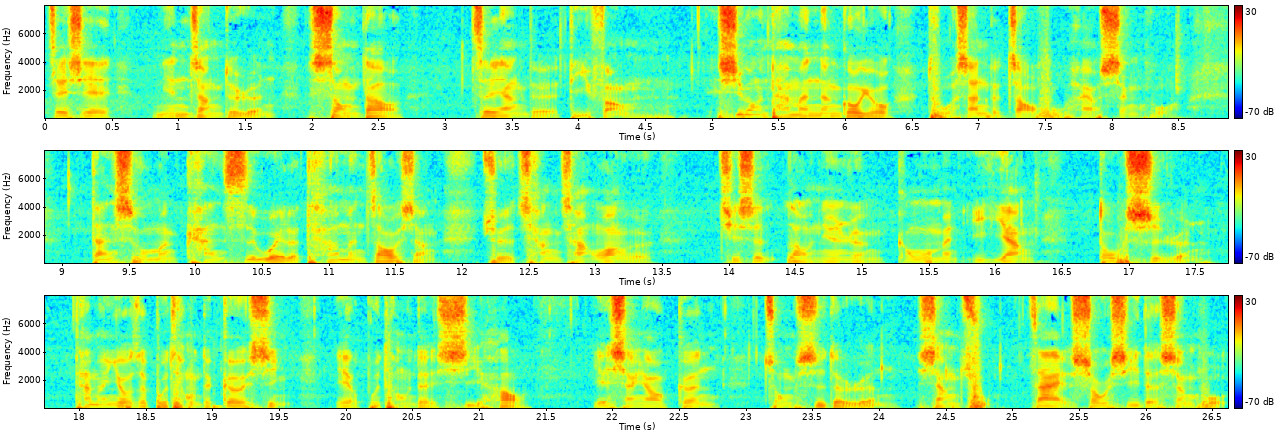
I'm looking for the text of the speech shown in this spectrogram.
这些年长的人送到这样的地方，希望他们能够有妥善的照顾还有生活。但是我们看似为了他们着想，却常常忘了，其实老年人跟我们一样都是人。他们有着不同的个性，也有不同的喜好，也想要跟重视的人相处，在熟悉的生活，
